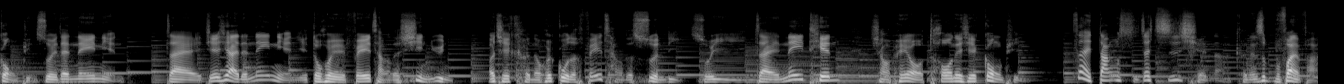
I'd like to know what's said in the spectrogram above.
贡品，所以在那一年，在接下来的那一年也都会非常的幸运。而且可能会过得非常的顺利，所以在那一天，小朋友偷那些贡品，在当时在之前呢、啊，可能是不犯法，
